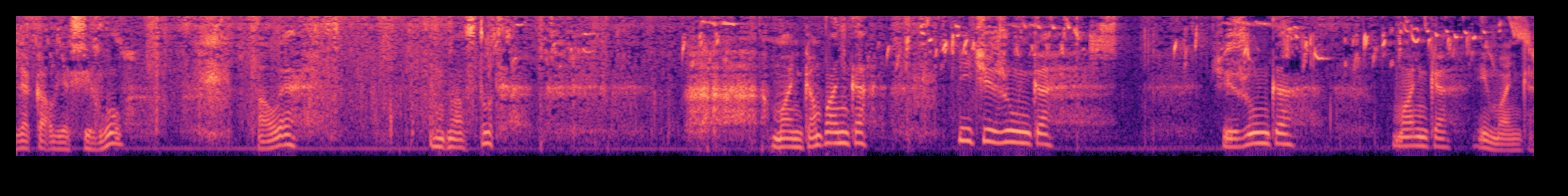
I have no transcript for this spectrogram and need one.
Злякав я сіглов, але у нас тут манька-манька і чижунька. Чижунька, манька і манька.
